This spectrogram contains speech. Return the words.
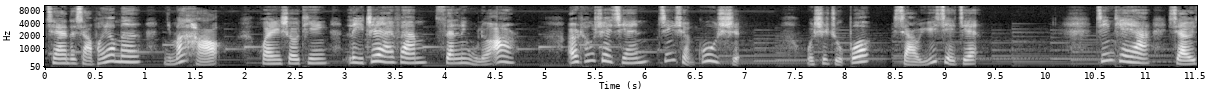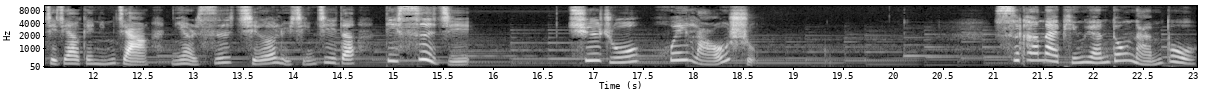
亲爱的小朋友们，你们好，欢迎收听荔枝 FM 三零五六二儿童睡前精选故事，我是主播小鱼姐姐。今天呀，小鱼姐姐要给你们讲《尼尔斯骑鹅旅行记》的第四集《驱逐灰老鼠》。斯康奈平原东南部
